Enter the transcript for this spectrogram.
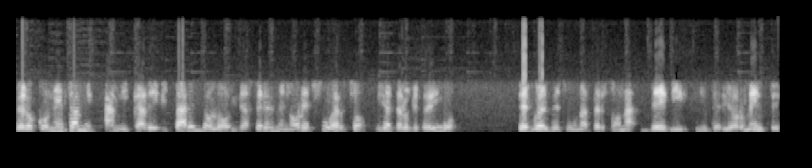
Pero con esa mecánica de evitar el dolor y de hacer el menor esfuerzo, fíjate lo que te digo, te vuelves una persona débil interiormente.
